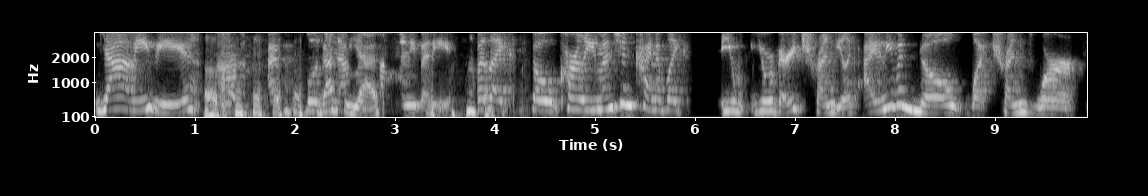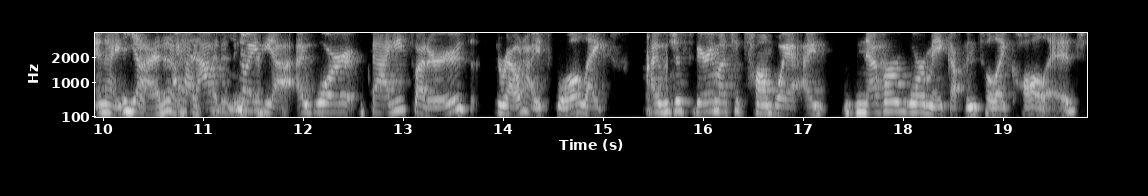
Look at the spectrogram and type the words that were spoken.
yeah, maybe. Um, I will That's a never yes. tell anybody. But like, so Carly, you mentioned kind of like you you were very trendy. Like I didn't even know what trends were in high school. Yeah, I didn't. I had I absolutely no idea. I wore baggy sweaters throughout high school. Like I was just very much a tomboy. I never wore makeup until like college.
